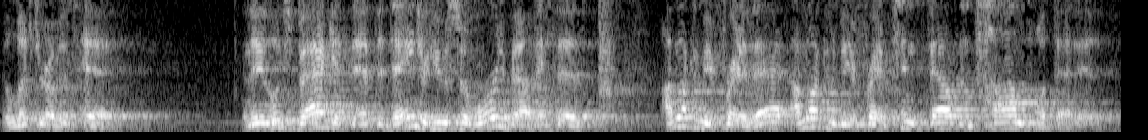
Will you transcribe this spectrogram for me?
the lifter of his head. And then he looks back at, at the danger he was so worried about and he says, I'm not going to be afraid of that. I'm not going to be afraid of 10,000 times what that is.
